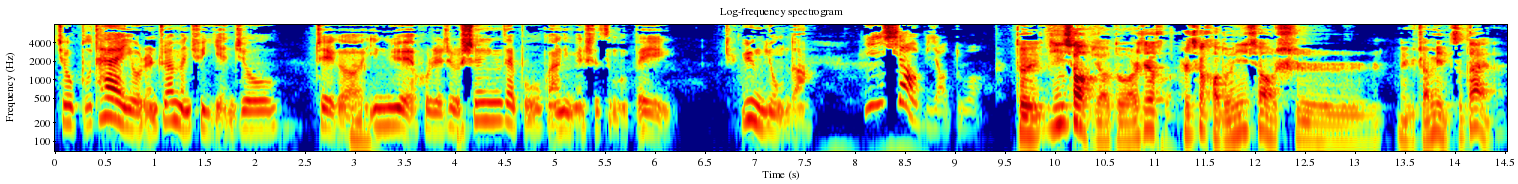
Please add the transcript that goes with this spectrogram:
就不太有人专门去研究这个嗯音乐、或者这个声音在博物馆里面是怎么被运用的。音效比较多，对，音效比较多，而且而且好多音效是那个展品自带的。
